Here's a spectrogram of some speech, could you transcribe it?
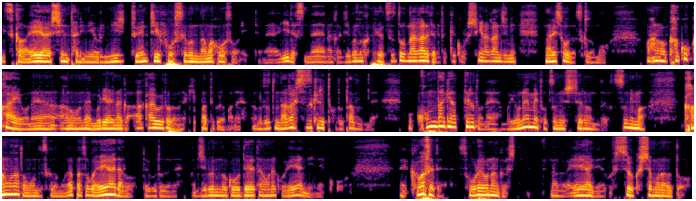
いつかは AI 新谷による24-7生放送にってね、いいですね。なんか自分の声がずっと流れてると結構不思議な感じになりそうですけども、あの、過去回をね、あのね、無理やりなんかアーカイブとかをね、引っ張ってくればね、あのずっと流し続けるってこと多分ね、もうこんだけやってるとね、もう4年目突入してるんで、普通にまあ、可能だと思うんですけども、やっぱそこは AI だろうということでね、自分のこうデータをね、こう AI にね、こう、ね、食わせて、それをなんか、なんか AI で、出力してもらうと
